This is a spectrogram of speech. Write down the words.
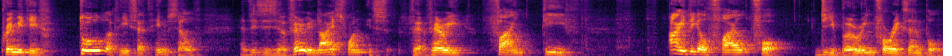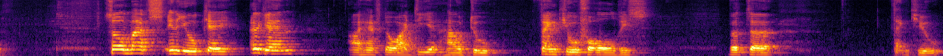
primitive tool that he said himself. And this is a very nice one. It's very fine teeth. Ideal file for deburring, for example. So Mats in the UK, again, I have no idea how to thank you for all this. But uh, thank you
